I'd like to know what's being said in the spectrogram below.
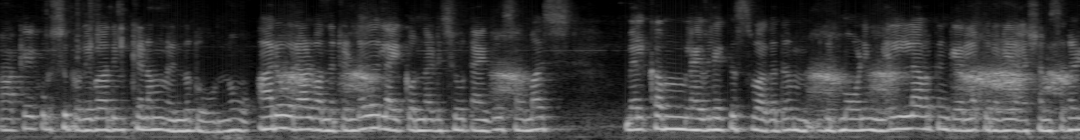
കാക്കയെ കുറിച്ച് പ്രതിപാദിക്കണം എന്ന് തോന്നുന്നു. ആരോ ഒരാൾ വന്നിട്ടുണ്ട്. ലൈക്ക് ഒന്നടിച്ചു. Thank you so much welcome ലൈവിലേക്ക് സ്വാഗതം. ഗുഡ് മോർണിംഗ് എല്ലാവർക്കും കേരള പിറവി ആശംസകൾ.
